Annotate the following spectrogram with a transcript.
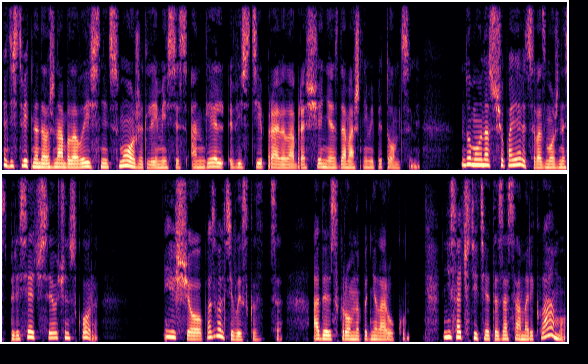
Я действительно должна была выяснить, сможет ли миссис Ангель ввести правила обращения с домашними питомцами. Думаю, у нас еще появится возможность пересечься и очень скоро. И еще, позвольте высказаться. Адель скромно подняла руку. Не сочтите это за саморекламу,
